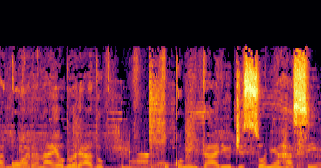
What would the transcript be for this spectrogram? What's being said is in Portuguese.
Agora na Eldorado, o comentário de Sônia Rassi.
